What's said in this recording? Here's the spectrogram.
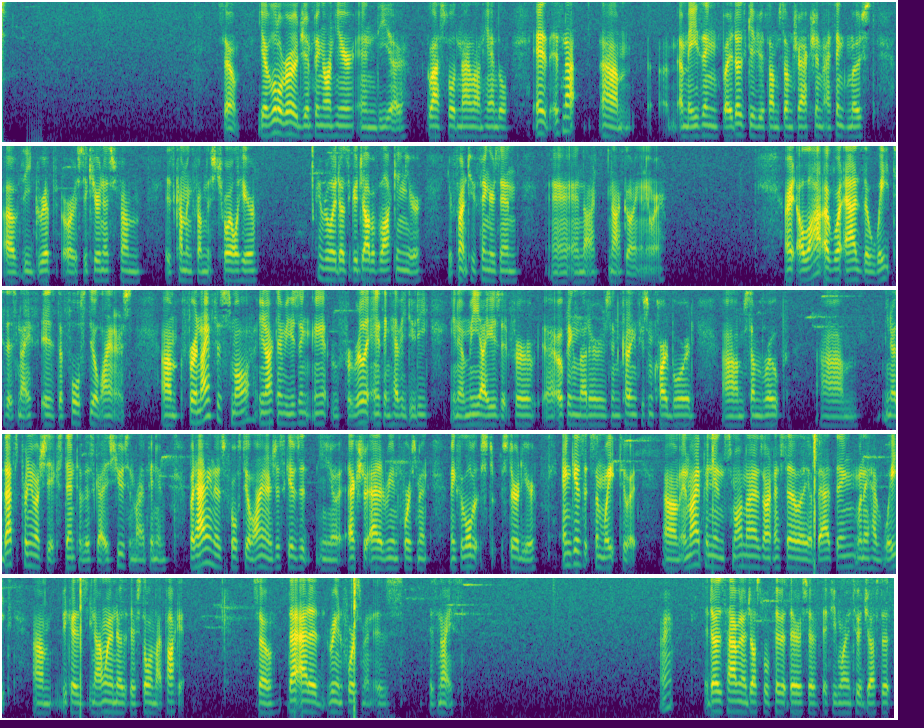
So you have a little row of jimping on here and the uh, glass filled nylon handle. It, it's not um, amazing, but it does give your thumb some traction. I think most of the grip or secureness from is coming from this choil here. It really does a good job of locking your, your front two fingers in and, and not, not going anywhere. Alright, a lot of what adds the weight to this knife is the full steel liners. Um, for a knife this small, you're not going to be using it for really anything heavy duty. You know, me, I use it for uh, opening letters and cutting through some cardboard, um, some rope. Um, you know, that's pretty much the extent of this guy's use, in my opinion. But having those full steel liners just gives it, you know, extra added reinforcement, makes it a little bit st sturdier, and gives it some weight to it. Um, in my opinion, small knives aren't necessarily a bad thing when they have weight, um, because you know I want to know that they're still in my pocket. So that added reinforcement is is nice. Alright, it does have an adjustable pivot there, so if, if you wanted to adjust it,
